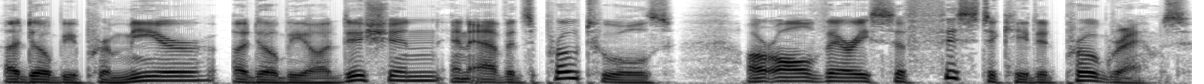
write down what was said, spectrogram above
Adobe Premiere, Adobe Audition, and Avid's Pro Tools are all very sophisticated programs.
